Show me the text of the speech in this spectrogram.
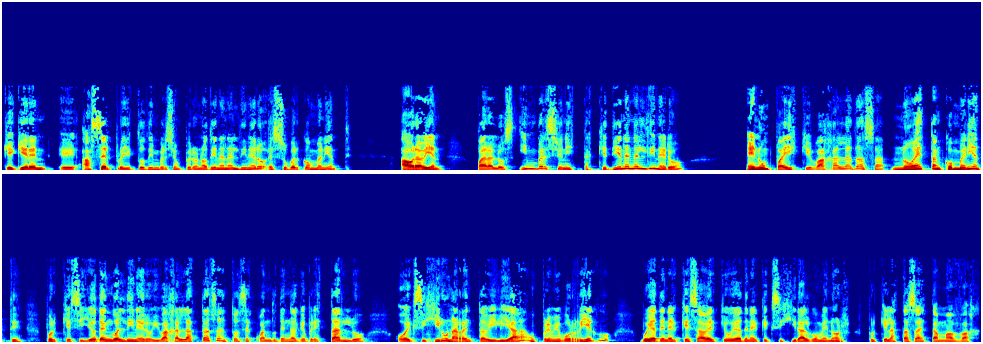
que quieren eh, hacer proyectos de inversión, pero no tienen el dinero, es súper conveniente. Ahora bien, para los inversionistas que tienen el dinero, en un país que bajan la tasa, no es tan conveniente, porque si yo tengo el dinero y bajan las tasas, entonces cuando tenga que prestarlo o exigir una rentabilidad, un premio por riesgo, voy a tener que saber que voy a tener que exigir algo menor, porque las tasas están más bajas.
